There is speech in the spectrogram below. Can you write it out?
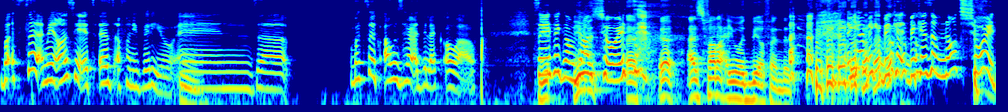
but still, I mean, honestly, it is a funny video, Hmm. and uh, but still, if I was her, I'd be like, oh wow. So you, think I'm You would- short? uh, yeah, as Farah, you would be offended. yeah, because, because I'm not short.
